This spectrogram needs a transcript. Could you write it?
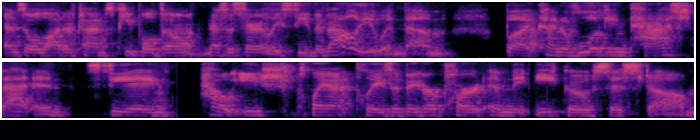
And so a lot of times people don't necessarily see the value in them but kind of looking past that and seeing how each plant plays a bigger part in the ecosystem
